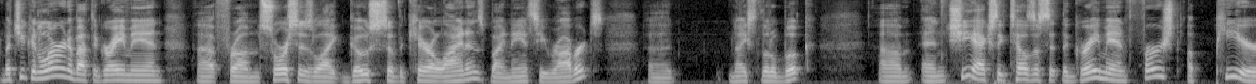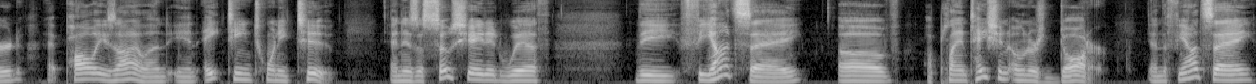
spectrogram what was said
But you can learn about the Gray Man uh, from sources like Ghosts of the Carolinas by Nancy Roberts, a nice little book. Um, and she actually tells us that the Gray Man first appeared at Pawleys Island in 1822 and is associated with the fiance of a plantation owner's daughter. And the fiance,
